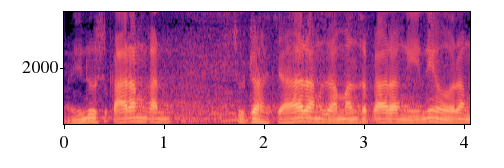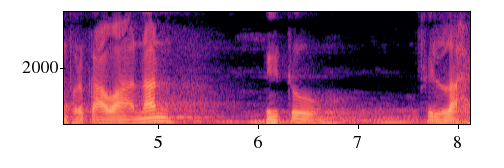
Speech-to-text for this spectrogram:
Nah, ini sekarang kan sudah jarang zaman sekarang ini orang berkawanan itu fillah.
